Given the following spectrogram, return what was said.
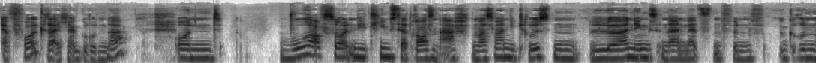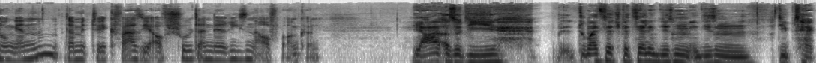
erfolgreicher Gründer. Und worauf sollten die Teams da draußen achten? Was waren die größten Learnings in deinen letzten fünf Gründungen, damit wir quasi auf Schultern der Riesen aufbauen können? Ja, also die, du meinst jetzt speziell in diesem, in diesem Deep Tech.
